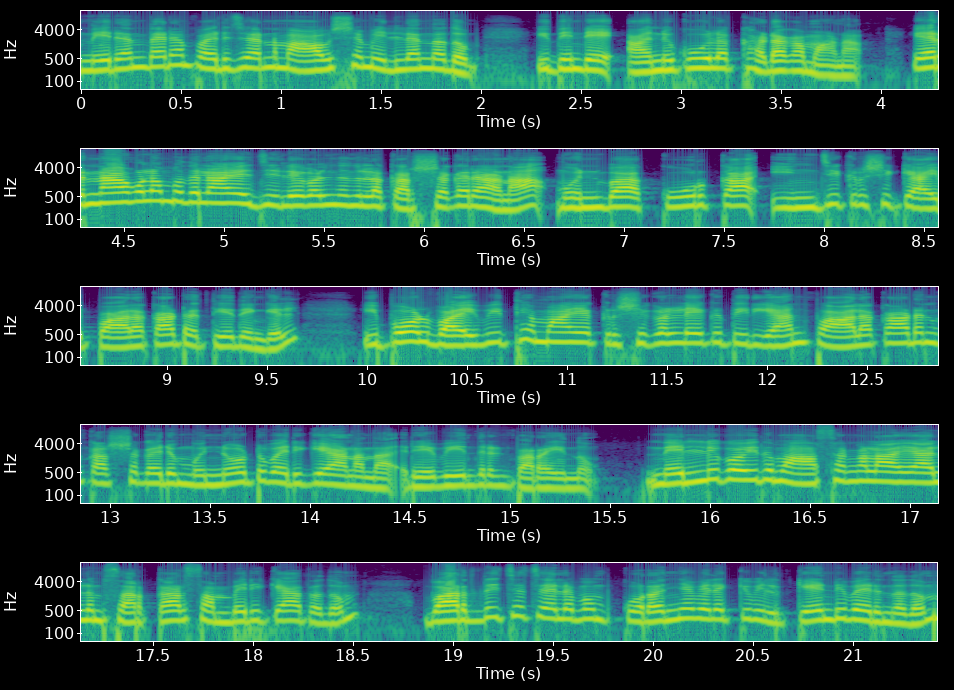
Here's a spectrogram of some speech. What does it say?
നിരന്തരം പരിചരണം ആവശ്യമില്ലെന്നതും ഇതിന്റെ അനുകൂല ഘടകമാണ്. എറണാകുളം മുതലായ ജില്ലകളിൽ നിന്നുള്ള കർഷകരാണ് മുൻപ് കൂർക്ക ഇഞ്ചി കൃഷിക്കായി പാലക്കാട്ടെത്തിയതെങ്കിൽ ഇപ്പോൾ വൈവിധ്യമായ കൃഷികളിലേക്ക് തിരിയാൻ പാലക്കാടൻ കർഷകരും മുന്നോട്ട് വരികയാണെന്ന് രവീന്ദ്രൻ പറയുന്നു. നെല്ല് കൊയ്ത് മാസങ്ങളായാലും സർക്കാർ സംഭരിക്കാത്തതും വർദ്ധിച്ച ചെലവും കുറഞ്ഞ വിലയ്ക്ക് വിൽക്കേണ്ടി വരുന്നതും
